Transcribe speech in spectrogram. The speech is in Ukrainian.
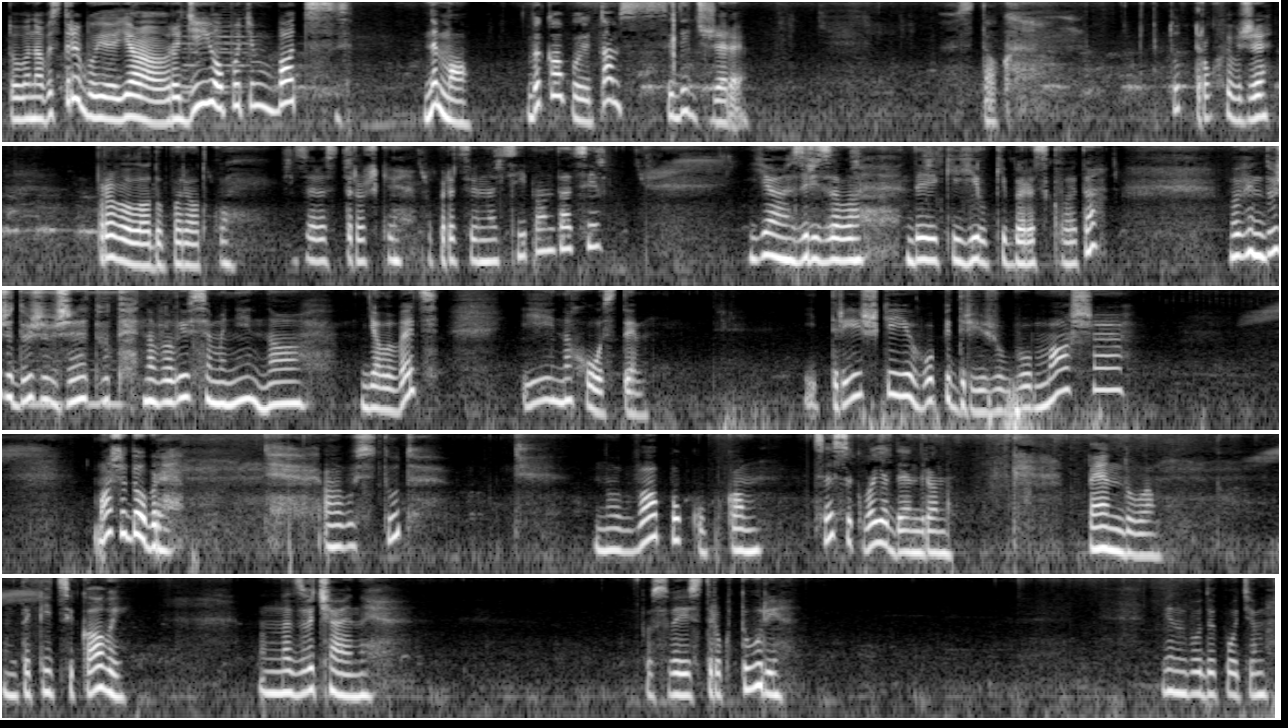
то вона вистрибує, я радію, а потім бац, нема. Викапую, там сидить жере. Так. Тут трохи вже привела до порядку. Зараз трошки попрацюю на цій плантації. Я зрізала деякі гілки бересклета, бо він дуже-дуже вже тут навалився мені на яловець і на хости. І трішки його підріжу, бо Маша. Маша добре. А ось тут нова покупка. Це секвоя дендрон. Пендула. Він такий цікавий, надзвичайний по своїй структурі. Він буде потім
